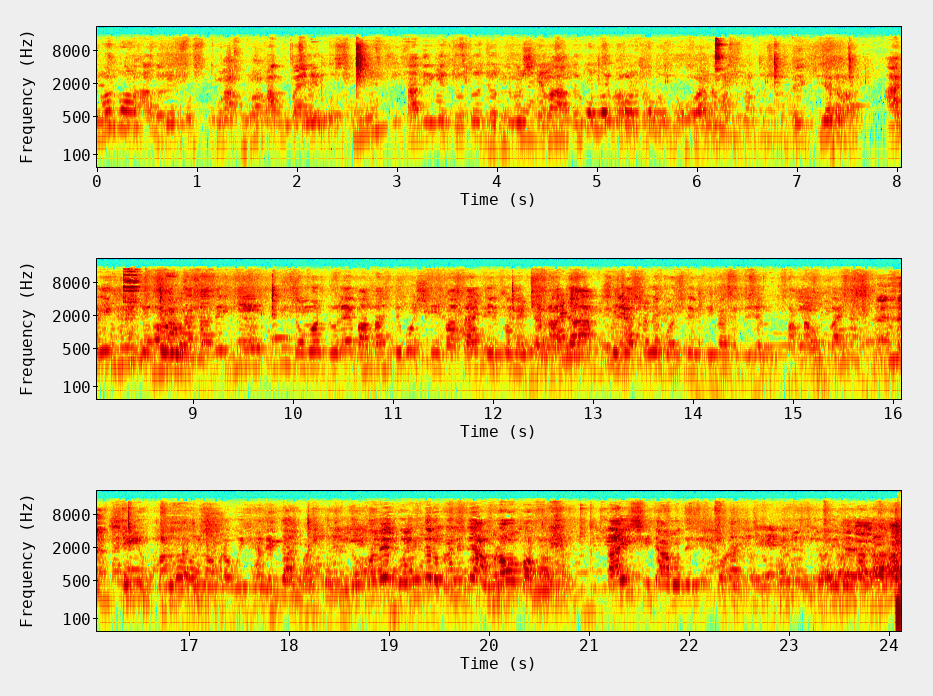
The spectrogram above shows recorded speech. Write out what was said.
বস্তু তাদেরকে যত যত্ন, সেবা আদর করতে পারো, তত ভগবান আর এখানে যত আমরা তাদেরকে ডোলায় বাতাস দেব, সেই বাতাস যেরকম একটা রাজা সিংহাসনে বসলে বিভাগে দুজন পাতা উপায় সেই উপানটা কিন্তু আমরা ওইখানে গোবিন্দের ওখানে যে আমরাও পাবো। তাই সেটা আমাদেরকে করার জন্য। জয় জয় রাধা।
